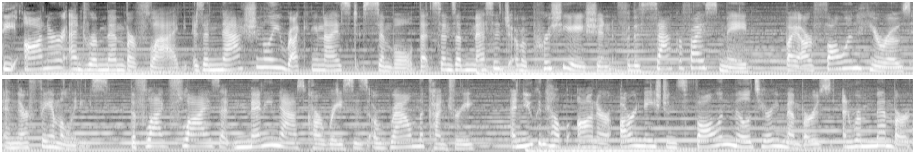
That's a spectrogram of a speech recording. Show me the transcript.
The Honor and Remember flag is a nationally recognized symbol that sends a message of appreciation for the sacrifice made by our fallen heroes and their families. The flag flies at many NASCAR races around the country, and you can help honor our nation's fallen military members and remember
